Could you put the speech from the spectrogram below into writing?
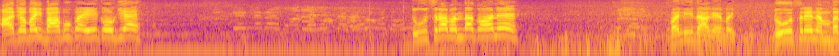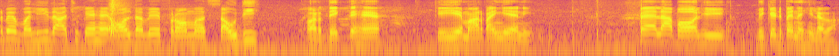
आ जाओ भाई, बाबू का एक हो गया है। दूसरा बंदा कौन है? वलीद आ गए भाई। दूसरे नंबर पे वलीद आ चुके हैं all the way from Saudi और देखते हैं कि ये मार पाएँगे या नहीं। पहला बॉल ही विकेट पे नहीं लगा।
